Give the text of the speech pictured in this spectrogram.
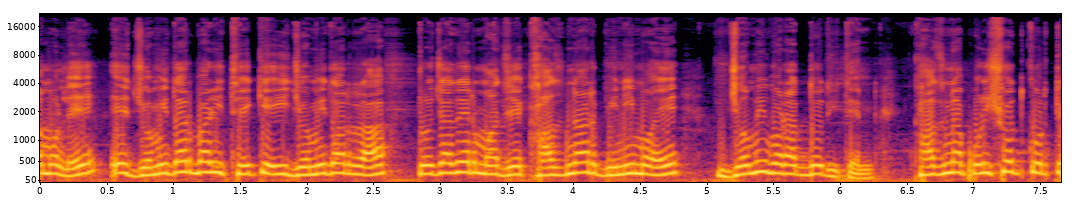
আমলে এ জমিদার বাড়ি থেকেই জমিদাররা প্রজাদের মাঝে খাজনার বিনিময়ে জমি বরাদ্দ দিতেন। খাজনা পরিশোধ করতে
